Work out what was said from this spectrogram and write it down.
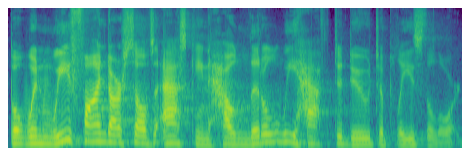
But when we find ourselves asking how little we have to do to please the Lord,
